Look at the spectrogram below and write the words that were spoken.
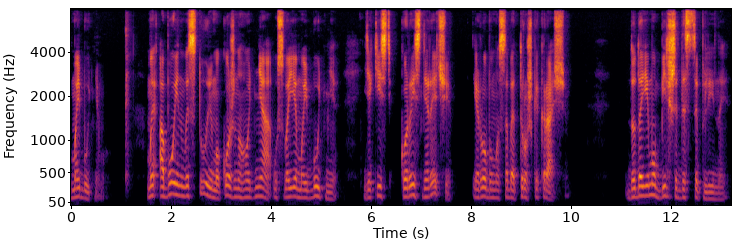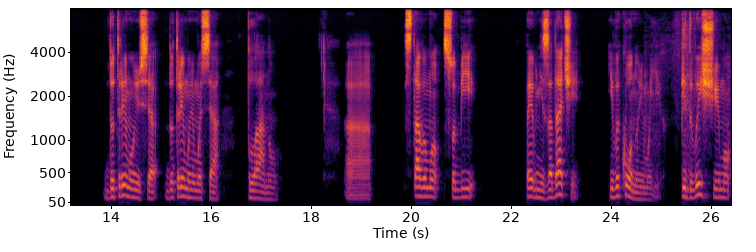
в майбутньому. Ми або інвестуємо кожного дня у своє майбутнє якісь корисні речі і робимо себе трошки краще, додаємо більше дисципліни, дотримуємося, плану, ставимо собі певні задачі і виконуємо їх, підвищуємо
